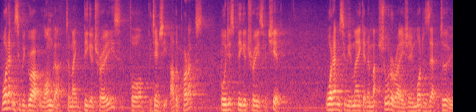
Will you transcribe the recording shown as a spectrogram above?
What happens if we grow up longer to make bigger trees for potentially other products or just bigger trees for chip? What happens if we make it a much shorter regime? What does that do?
